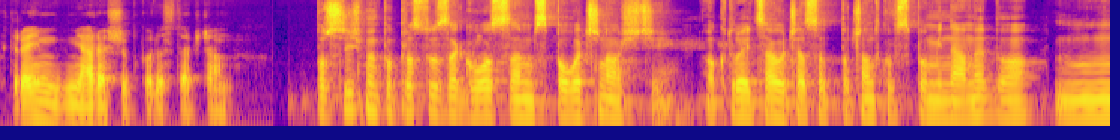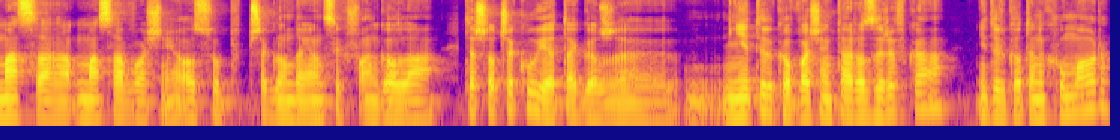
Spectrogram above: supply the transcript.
które im w miarę szybko dostarczamy poszliśmy po prostu za głosem społeczności, o której cały czas od początku wspominamy, bo masa, masa właśnie osób przeglądających Fangola też oczekuje tego, że nie tylko właśnie ta rozrywka, nie tylko ten humor,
